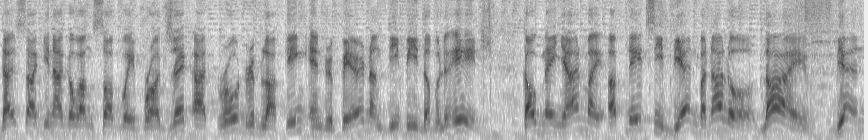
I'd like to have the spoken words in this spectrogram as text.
dahil sa ginagawang subway project at road reblocking and repair ng DPWH. Kaugnay niyan, may update si Bien Banalo. Live, Bien!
